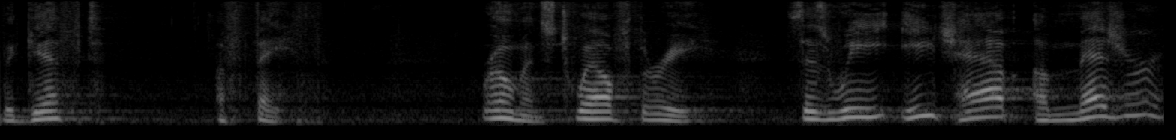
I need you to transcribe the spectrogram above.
the gift of faith. Romans 12, 3 says, We each have a measure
